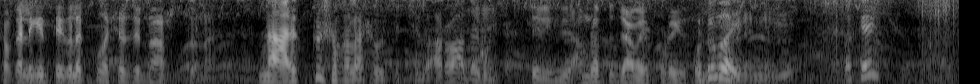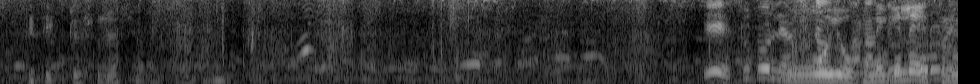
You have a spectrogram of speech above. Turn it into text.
সকালে কিন্তু এগুলো কুয়াশার জন্য আসতো না। না আর একটু সকাল আসা উচিত ছিল আরও আধা ঘণ্টা। আমরা তো জামে পড়ে গেছি ভাই। ওকে। একটু শুনে ওই ওখানে গেলে তুমি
